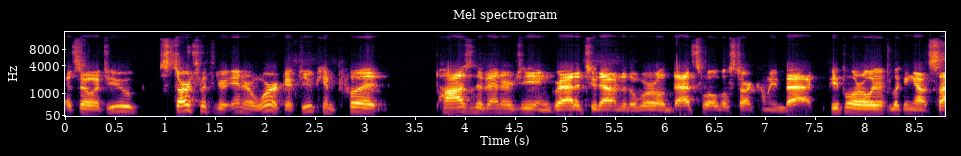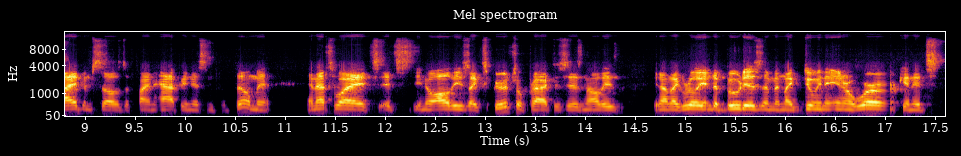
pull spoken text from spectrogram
And so if you starts with your inner work, if you can put positive energy and gratitude out into the world, that's what will start coming back. People are always looking outside themselves to find happiness and fulfillment. And that's why it's it's you know all these like spiritual practices and all these you know like really into Buddhism and like doing the inner work and it's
